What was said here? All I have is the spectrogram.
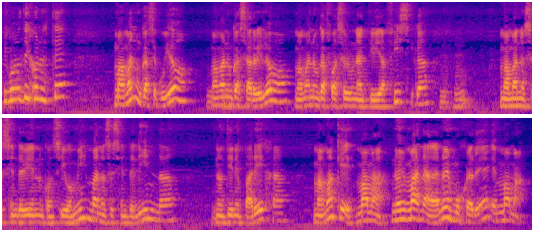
Y cuando tu hijo no esté, mamá nunca se cuidó, mamá nunca se arregló, mamá nunca fue a hacer una actividad física, mamá no se siente bien consigo misma, no se siente linda, no tiene pareja. ¿Mamá qué es? Mamá, no es más nada, no es mujer, ¿eh? es mamá.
